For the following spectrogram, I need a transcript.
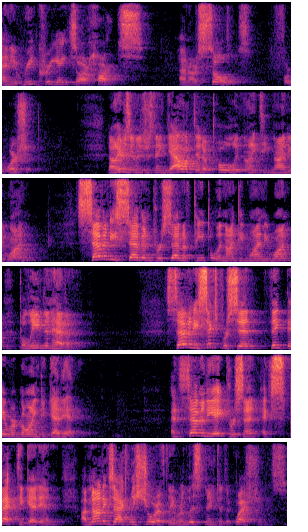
and He recreates our hearts and our souls for worship. Now, here's an interesting Gallup did a poll in 1991. 77% of people in 1991 believed in heaven. 76% think they were going to get in. And 78% expect to get in. I'm not exactly sure if they were listening to the questions.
